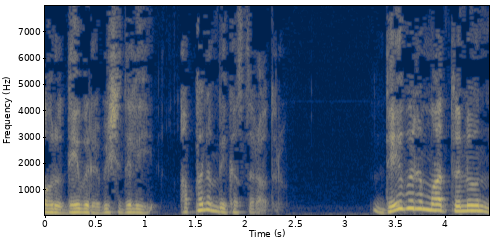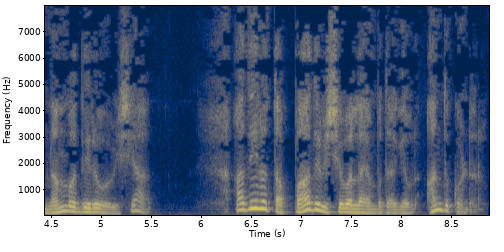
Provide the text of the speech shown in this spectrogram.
ಅವರು ದೇವರ ವಿಷಯದಲ್ಲಿ ಅಪನಂಬಿಕಸ್ಥರಾದರು ದೇವರ ಮಾತನ್ನು ನಂಬದಿರುವ ವಿಷಯ ಅದೇನು ತಪ್ಪಾದ ವಿಷಯವಲ್ಲ ಎಂಬುದಾಗಿ ಅವರು ಅಂದುಕೊಂಡರು.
